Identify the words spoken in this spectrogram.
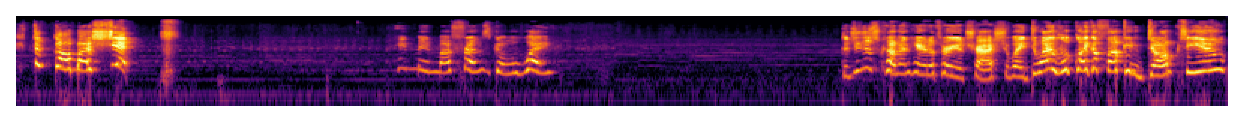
He took all my shit. He made my friends go away. Did you just come in here to throw your trash away? Do I look like a fucking dump to you?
